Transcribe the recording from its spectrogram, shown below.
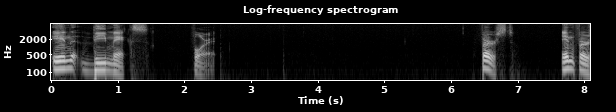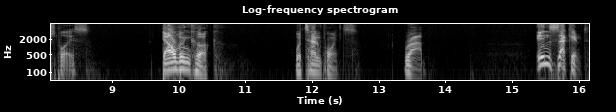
in the mix for it. First, in first place, Dalvin Cook with 10 points. Rob. In second,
